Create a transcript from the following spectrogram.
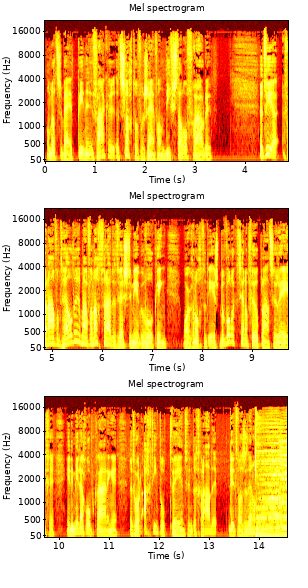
omdat ze bij het pinnen vaker het slachtoffer zijn van diefstal of fraude. Het weer vanavond helder, maar vannacht vanuit het westen meer bewolking. Morgenochtend eerst bewolkt en op veel plaatsen regen. In de middag opklaringen. Het wordt 18 tot 22 graden. Dit was het en... Je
